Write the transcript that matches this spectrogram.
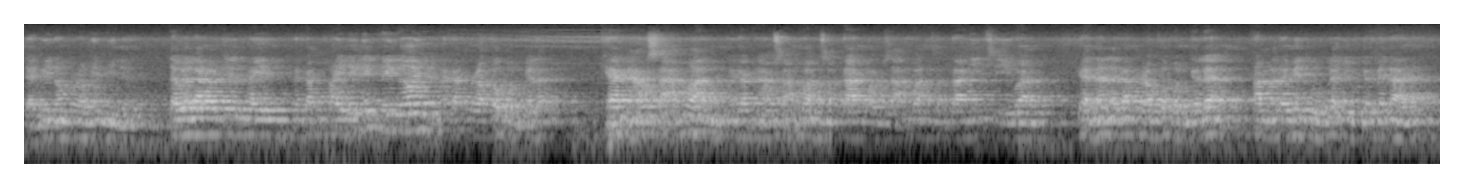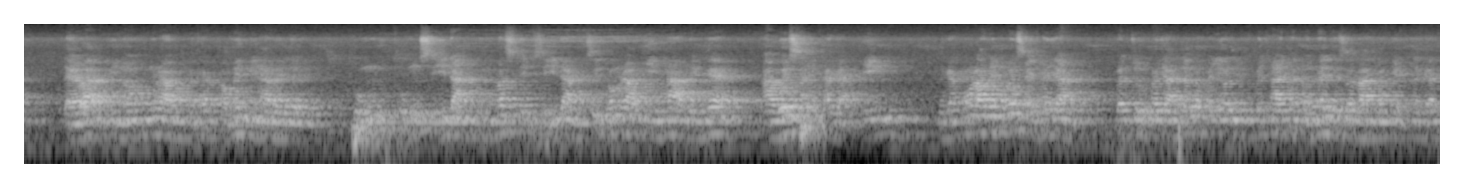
แต่พี่น้องเราไม่มีเลย แต่เวลาเราเจอภัยนะครับภัยเล็กๆน้อยๆนะครับ เราก็บ่นกันแล้วแค่หนาวสามวันนะครับหนาวสามวันสัปดาห์ก่อนสามวันสัปดาห์นี้สี่วันแค่นั้นแหละครับเราก็บ่นกันแล้วทำอะไรไม่ถูกแล้วอยู่กันไม่ได้แล้ว แต่ว่าพี่น้องของเรานะครับเขาไม่มีอะไรเลย ถุงถุงสีดำถุงพลาสติกสีดำซึ่งของเรามีค่าเพียงแค่เอาไว้ใส่ขยะทิ้งนะครับของเราเนี่ยเอาไว้ใส่ขยะบรรจุขยะแล้วก็ไปโยนไปทายถนนให้เทศบาลมาเก็บนะครับ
